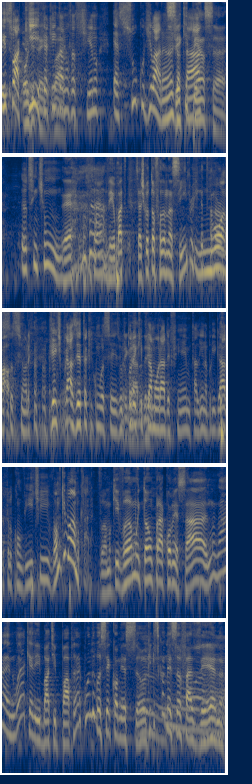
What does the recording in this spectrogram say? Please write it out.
isso aqui, tem, que é quem tá vai. nos assistindo, é suco de laranja, Você que tá? pensa. Eu senti um... É. Veio bate... Você acha que eu tô falando assim? Porque tá Nossa normal. senhora. Gente, prazer estar aqui com vocês. Viu? Toda Obrigado, a equipe Adri. da Morada FM, Talina, obrigado pelo convite. Vamos que vamos, cara. Vamos que vamos, então, para começar. Não é, não é aquele bate-papo. É quando você começou? O que, que você começou fazendo?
